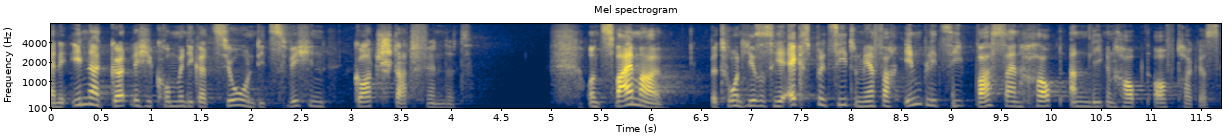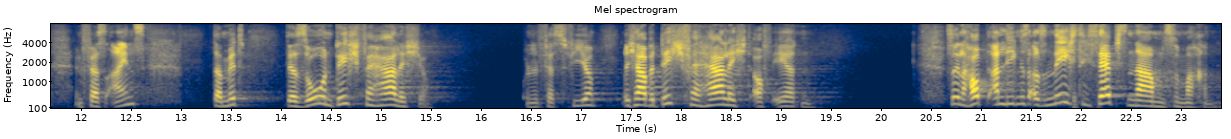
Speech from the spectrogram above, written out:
Eine innergöttliche Kommunikation, die zwischen Gott stattfindet. Und zweimal betont Jesus hier explizit und mehrfach implizit, was sein Hauptanliegen, Hauptauftrag ist. In Vers 1, damit der Sohn dich verherrliche. Und in Vers 4, ich habe dich verherrlicht auf Erden. Sein Hauptanliegen ist also nicht, sich selbst Namen zu machen.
